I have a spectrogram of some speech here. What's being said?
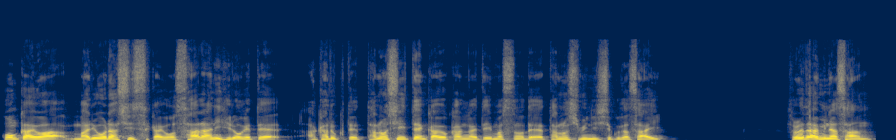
今回はマリオらしい世界をさらに広げて明るくて楽しい展開を考えていますので楽しみにしてください。それでは皆さん、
